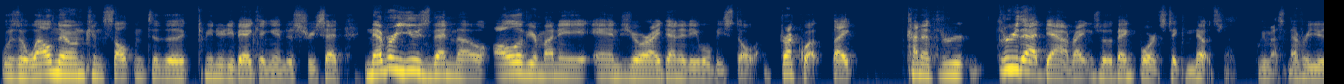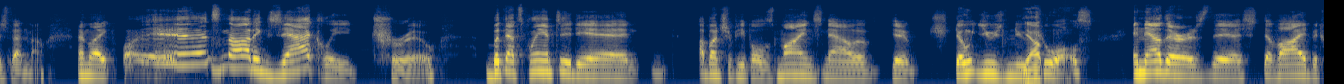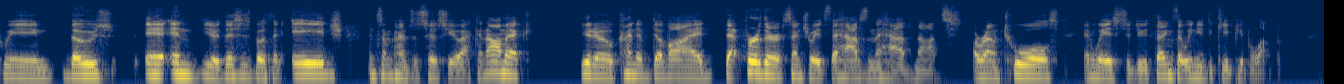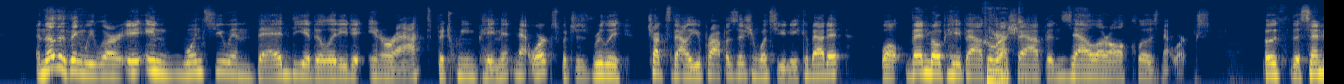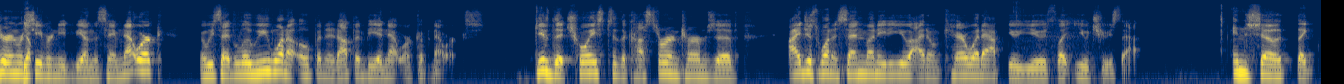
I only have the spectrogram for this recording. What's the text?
was a well-known consultant to the community banking industry said never use venmo all of your money and your identity will be stolen direct quote like kind of threw threw that down right and so the bank board's taking notes like we must never use Venmo. I'm like, well, that's not exactly true, but that's planted in a bunch of people's minds now of you know don't use new yep. tools, and now there's this divide between those and, and you know this is both an age and sometimes a socioeconomic you know kind of divide that further accentuates the haves and the have-nots around tools and ways to do things that we need to keep people up Another thing we learned in, in, once you embed the ability to interact between payment networks, which is really Chuck's value proposition, what's unique about it? Well, Venmo, PayPal, Correct. Cash App, and Zelle are all closed networks. Both the sender and receiver yep. need to be on the same network. And we said, we want to open it up and be a network of networks. Give the choice to the customer in terms of, I just want to send money to you. I don't care what app you use. Let you choose that. And so, like,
